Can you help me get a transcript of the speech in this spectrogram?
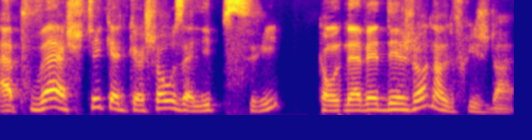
Elle pouvait acheter quelque chose à l'épicerie qu'on avait déjà dans le frigidaire.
